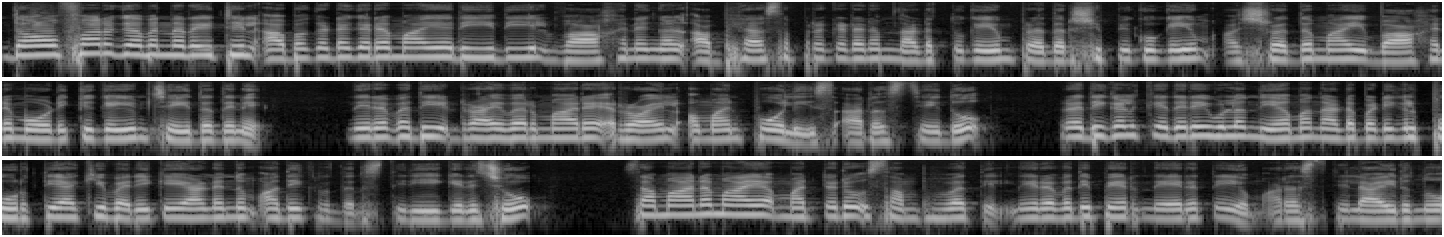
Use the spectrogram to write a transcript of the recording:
ദോഫാർ ഗവർണറേറ്റിൽ അപകടകരമായ രീതിയിൽ വാഹനങ്ങൾ അഭ്യാസ പ്രകടനം നടത്തുകയും പ്രദർശിപ്പിക്കുകയും അശ്രദ്ധമായി വാഹനം ഓടിക്കുകയും ചെയ്തതിന് നിരവധി ഡ്രൈവർമാരെ റോയൽ ഒമാൻ പോലീസ് അറസ്റ്റ് ചെയ്തു. പ്രതികൾക്കെതിരെയുള്ള നിയമ നടപടികൾ പൂർത്തിയാക്കി വരികയാണെന്നും അധികൃതർ സ്ഥിരീകരിച്ചു. സമാനമായ മറ്റൊരു സംഭവത്തിൽ നിരവധി പേർ നേരത്തെയും അറസ്റ്റിലായിരുന്നു.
